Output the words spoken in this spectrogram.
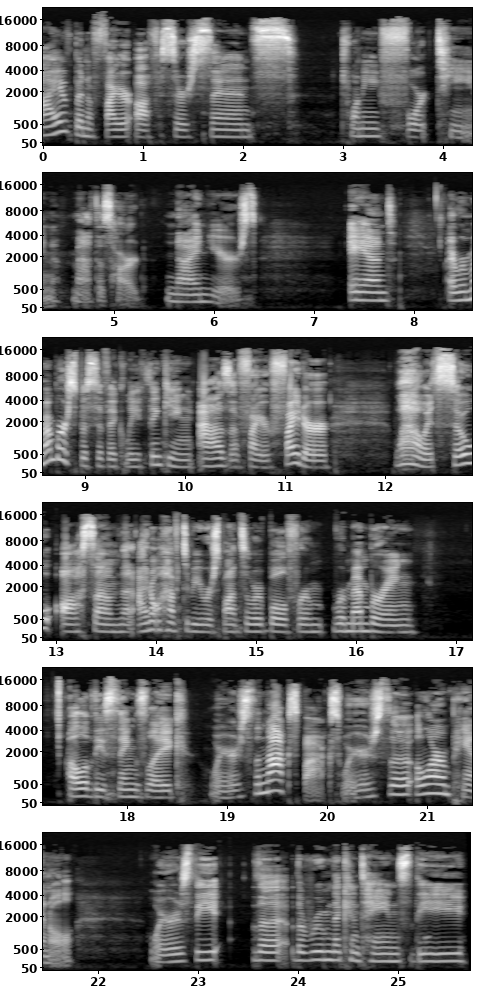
I've been a fire officer since 2014. Math is hard. Nine years. And I remember specifically thinking as a firefighter, wow, it's so awesome that I don't have to be responsible for remembering all of these things like where's the Knox box? Where's the alarm panel? Where's the the the room that contains the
